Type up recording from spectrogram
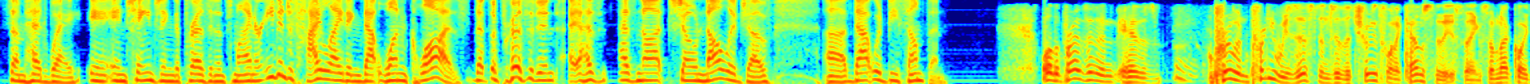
some headway in, in changing the president's mind, or even just highlighting that one clause that the president has has not shown knowledge of, uh, that would be something. Well, the president has proven pretty resistant to the truth when it comes to these things. So I'm not quite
